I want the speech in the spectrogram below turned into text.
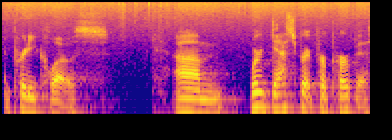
and pretty close. Um, we're desperate for purpose.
